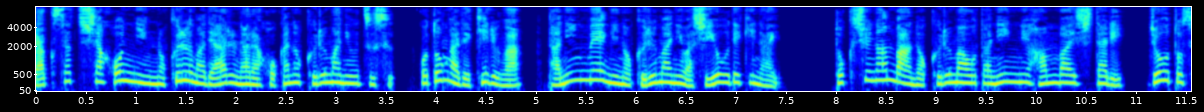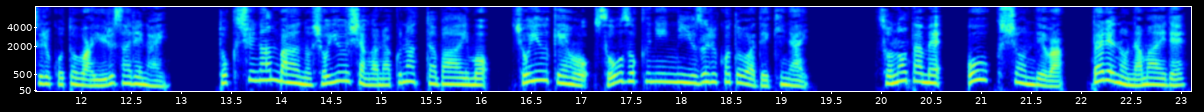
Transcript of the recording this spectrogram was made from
落札者本人の車であるなら他の車に移す。ことができるが、他人名義の車には使用できない。特殊ナンバーの車を他人に販売したり、譲渡することは許されない。特殊ナンバーの所有者が亡くなった場合も、所有権を相続人に譲ることはできない。そのため、オークションでは、誰の名前で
